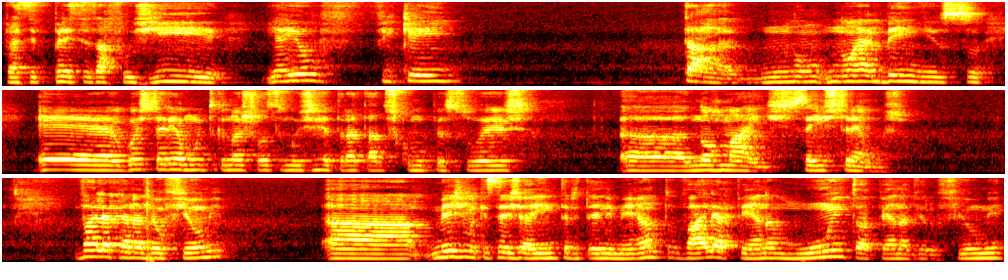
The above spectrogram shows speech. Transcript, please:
para se precisar fugir. E aí eu fiquei. Tá, não, não é bem isso. É, eu gostaria muito que nós fôssemos retratados como pessoas uh, normais, sem extremos. Vale a pena ver o filme, uh, mesmo que seja entretenimento, vale a pena, muito a pena ver o filme.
